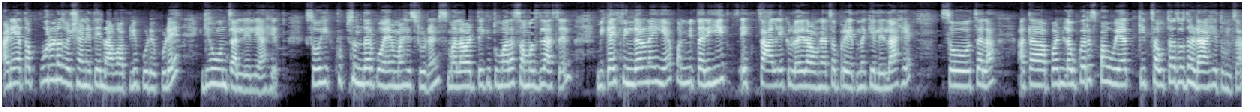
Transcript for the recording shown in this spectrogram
आणि आता पूर्ण जोशाने ते नाव आपली पुढे पुढे घेऊन चाललेले आहेत. सो ही खूप सुंदर पोएम आहे स्टुडंट्स मला वाटते की तुम्हाला समजलं असेल. मी काही सिंगर नाहीये पण मी तरीही एक चाल एक लय लावण्याचा प्रयत्न केलेला आहे. सो चला. आता आपण लवकरच पाहूयात की चौथा जो धडा आहे तुमचा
